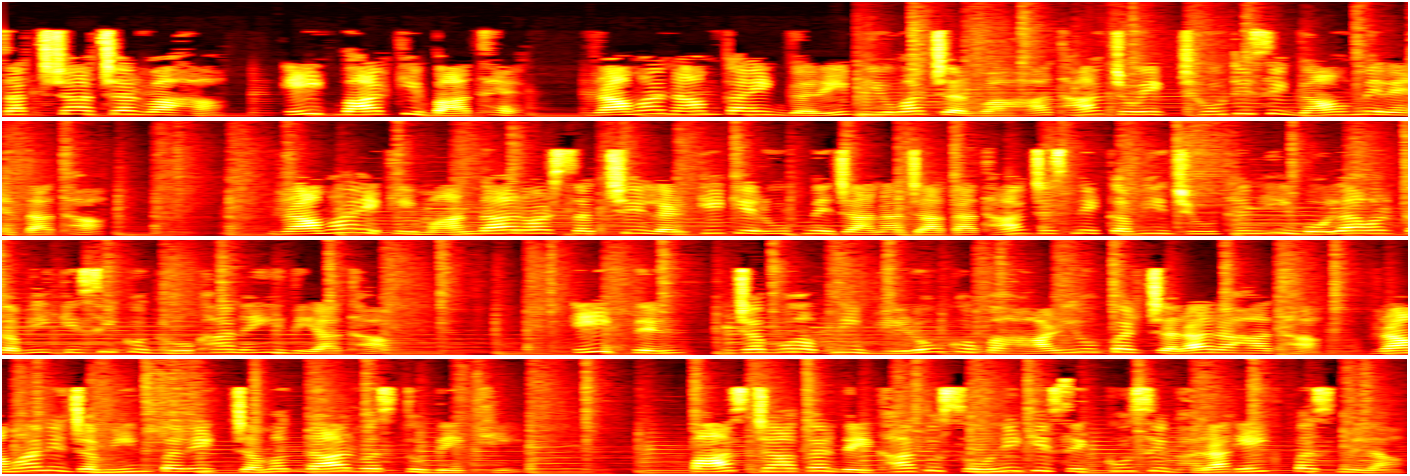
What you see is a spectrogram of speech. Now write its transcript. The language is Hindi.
सच्चा चरवाहा। एक बार की बात है। रामा नाम का एक गरीब युवा चरवाहा था जो एक छोटे से गाँव में रहता था। रामा एक ईमानदार और सच्चे लड़के के रूप में जाना जाता था, जिसने कभी झूठ नहीं बोला और कभी किसी को धोखा नहीं दिया था। एक दिन, जब वो अपनी भेड़ों को पहाड़ियों पर चरा रहा था, रामा ने ज़मीन पर एक चमकदार वस्तु देखी। पास जाकर देखा तो सोने के सिक्कों से भरा एक पस मिला।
